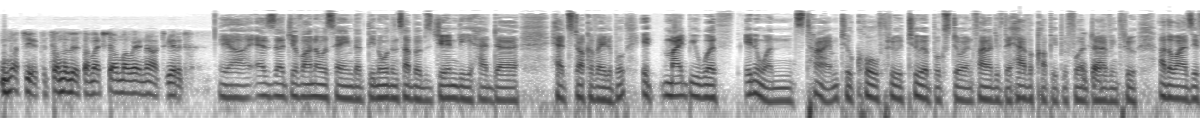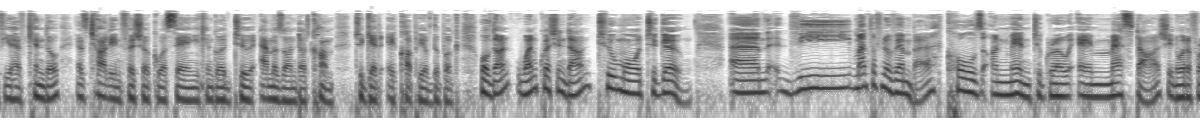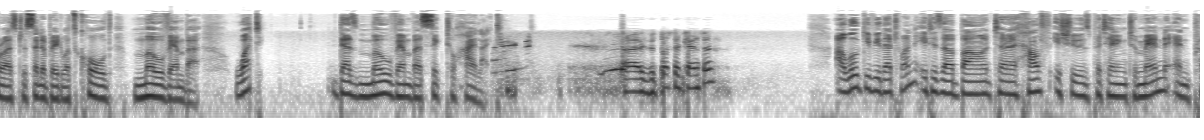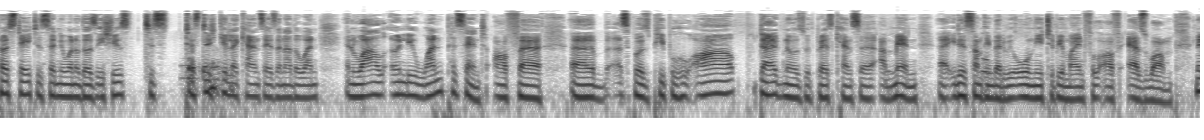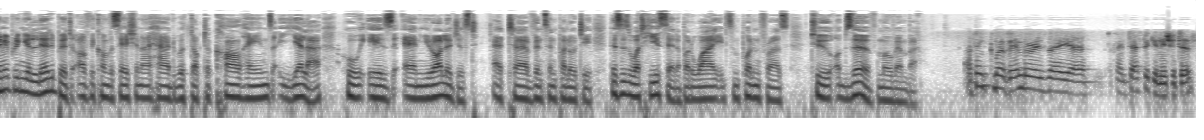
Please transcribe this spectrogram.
Not yet. It's on the list. I'm actually on my way now to get it. Yeah, as uh, Giovanna was saying that the northern suburbs generally had uh, had stock available. It might be worth anyone's time to call through to a bookstore and find out if they have a copy before okay. driving through. Otherwise, if you have Kindle, as Charlie in Fishhook was saying, you can go to Amazon.com to get a copy of the book. Well done. One question down, two more to go. Um, the month of November calls on men to grow a mustache in order for us to celebrate what's called Movember. What does Movember seek to highlight? Uh, is it prostate cancer? I will give you that one. It is about uh, health issues pertaining to men, and prostate is certainly one of those issues. Testicular cancer is another one. And while only 1% of, uh, uh, I suppose, people who are diagnosed with breast cancer are men, uh, it is something that we all need to be mindful of as well. Let me bring you a little bit of the conversation I had with Dr. Carl Heinz Yeller, who is a neurologist at uh, Vincent Pallotti. This is what he said about why it's important for us to observe Movember. I think Movember is a uh, fantastic initiative,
